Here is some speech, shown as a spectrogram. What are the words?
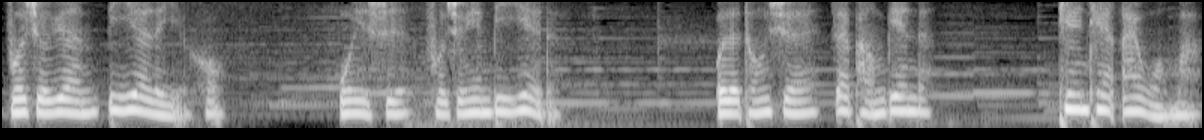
佛学院毕业了以后，我也是佛学院毕业的，我的同学在旁边的，天天挨我骂。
